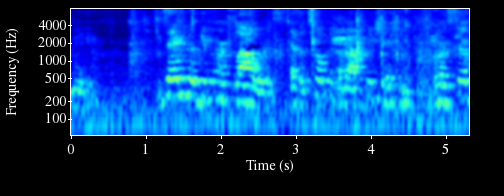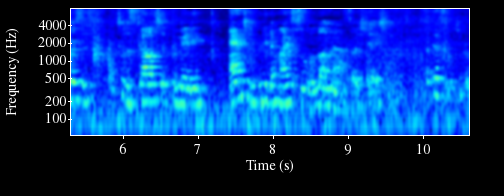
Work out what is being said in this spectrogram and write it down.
committee. Today, we are giving her flowers as a token of our appreciation for her services to the scholarship committee and to the Conetoe High School Alumni Association. But you do.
